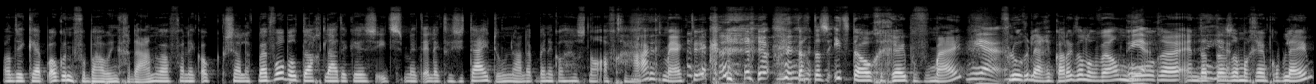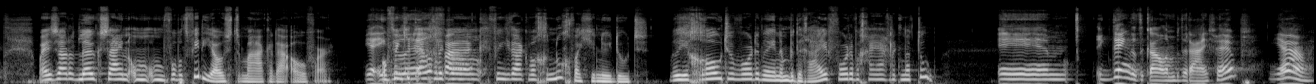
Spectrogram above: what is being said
Want ik heb ook een verbouwing gedaan waarvan ik ook zelf bijvoorbeeld dacht, laat ik eens iets met elektriciteit doen. Nou, daar ben ik al heel snel afgehaakt, merkte ik. ik dacht, dat is iets te hoog gegrepen voor mij. ja. Vloeren leggen kan ik dan nog wel, Ja. boren en dat, dat is Ja. allemaal geen probleem. Maar je zou het leuk zijn om, om bijvoorbeeld video's te maken daarover? ja ik of vind je, het eigenlijk wel, vaak... vind je het eigenlijk wel genoeg wat je nu doet? Wil je groter worden? Wil je een bedrijf worden? Waar ga je eigenlijk naartoe? Ehm, ik denk dat ik al een bedrijf heb. Ja,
